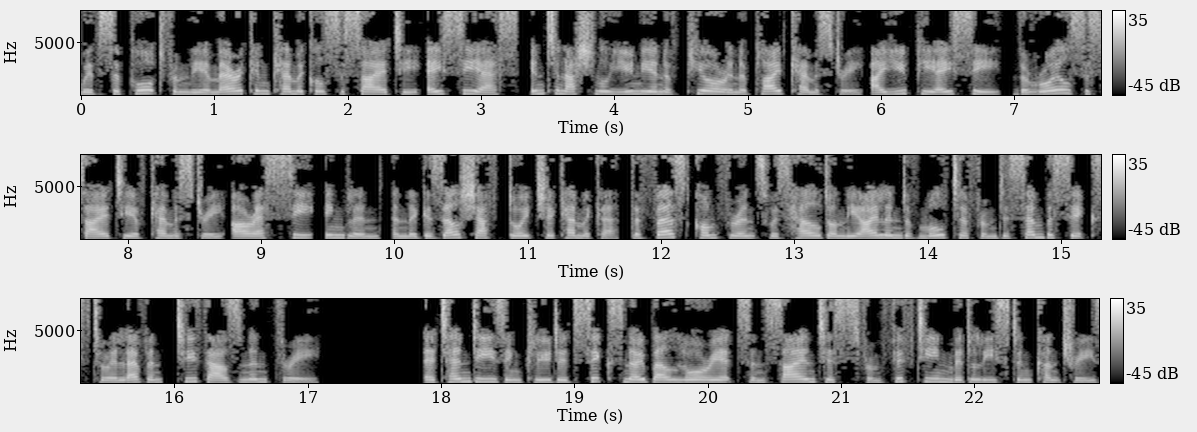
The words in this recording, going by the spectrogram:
With support from the American Chemical Society ACS, International Union of Pure and Applied Chemistry IUPAC, the Royal Society of Chemistry RSC, England, and the Gesellschaft Deutsche Chemiker, the first conference was held on the island of Malta from December 6 to 11, 2003. Attendees included six Nobel laureates and scientists from 15 Middle Eastern countries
